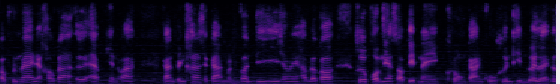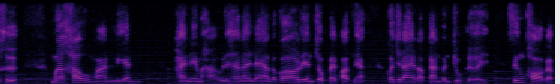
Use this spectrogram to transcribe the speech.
กับคุณแม่เนี่ยเขาก็เออแอบเห็นว่าการเป็นข้าราชการมันก็ดีใช่ไหมครับ แล้วก็คือผมเนี่ยสอบติดในโครงการครูคืนถิ่นด้วยเลยก็คือ เมื่อเข้ามาเรียนภายในมหาวิทยาลัยแล้ว แล้วก็เรียนจบไปปั๊บเนี่ยก็จะได้รับการบรรจุเลย ซึ่งพอแบบ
